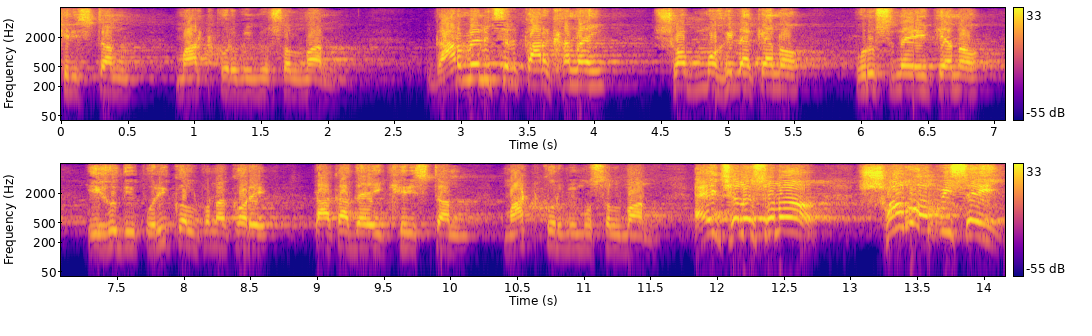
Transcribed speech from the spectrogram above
খ্রিস্টান, মাঠ কর্মী মুসলমান। গার্মেন্টস এর কারখানায় সব মহিলা কেন, পুরুষ নেই কেন, ইহুদি পরিকল্পনা করে, টাকা দেয় খ্রিস্টান মাঠ কর্মী মুসলমান। এই ছেলে শোনো, সব অফিসেই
